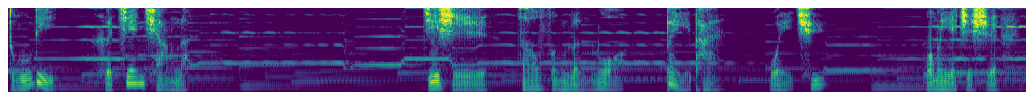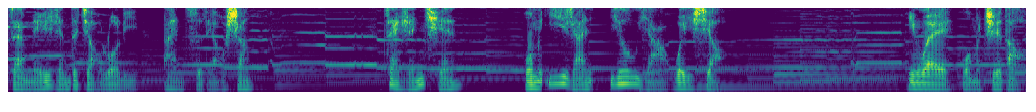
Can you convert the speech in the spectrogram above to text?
独立和坚强了，即使。遭逢冷落、背叛、委屈，我们也只是在没人的角落里暗自疗伤。在人前，我们依然优雅微笑，因为我们知道，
